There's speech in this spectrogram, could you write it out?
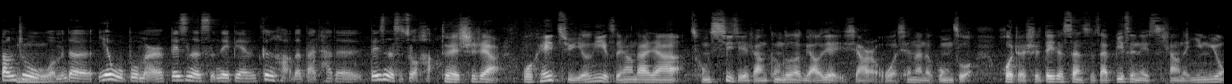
帮助我们的业务部门 business 那边更好的把它的 business 做好。对，是这样。我可以举一个例子让大家。从细节上更多的了解一下我现在的工作，或者是 data science 在 business 上的应用。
